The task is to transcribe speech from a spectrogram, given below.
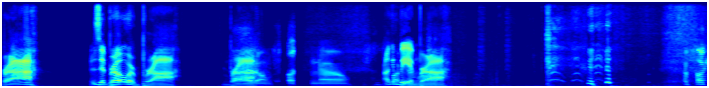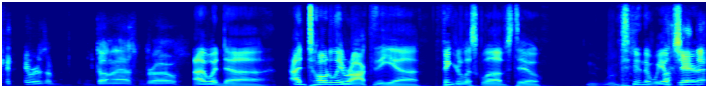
Brah. Is it bro or bra? I don't fucking know. I'm gonna be a bra. My fucking neighbor's a dumbass bro. I would. uh I'd totally rock the uh fingerless gloves too. In the wheelchair,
